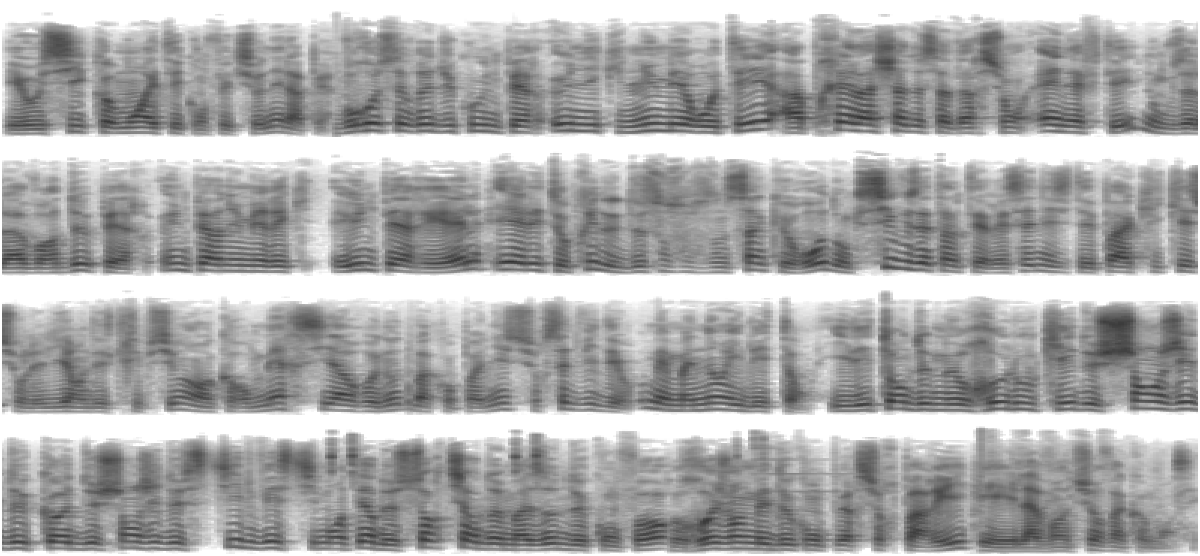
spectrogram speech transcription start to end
et aussi comment a été confectionnée la paire. Vous recevrez du coup une paire unique numérotée après l'achat de sa version NFT. Donc vous allez avoir deux paires, une paire numérique et une paire réelle et elle est au prix de 265 euros. Donc si vous êtes intéressé, n'hésitez pas à cliquer sur les liens en description et encore merci à Renault de m'accompagner sur cette vidéo. Mais maintenant il est temps. Il est temps de me relooker, de changer de de code, de changer de style vestimentaire, de sortir de ma zone de confort, rejoindre mes deux compères sur Paris et l'aventure va commencer.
